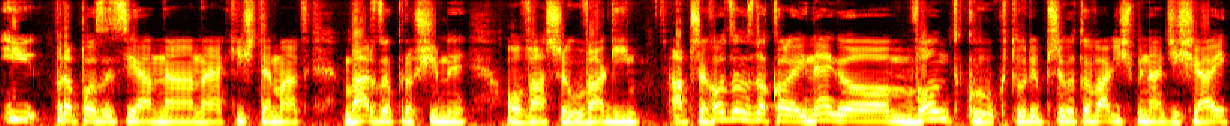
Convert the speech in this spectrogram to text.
i propozycja na, na jakiś temat. Bardzo prosimy o Wasze uwagi. A przechodząc do kolejnego wątku, który przygotowaliśmy na dzisiaj.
